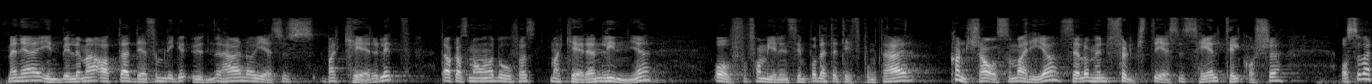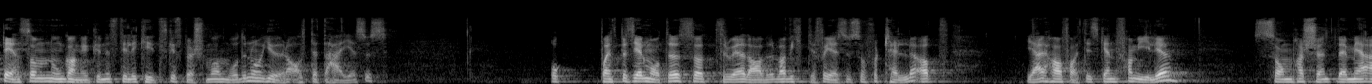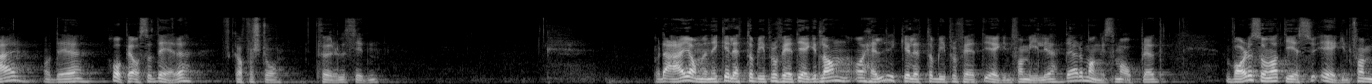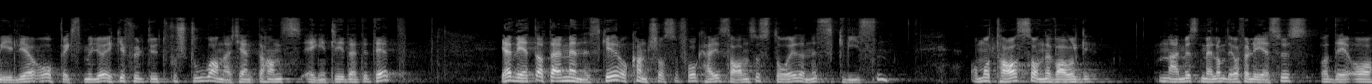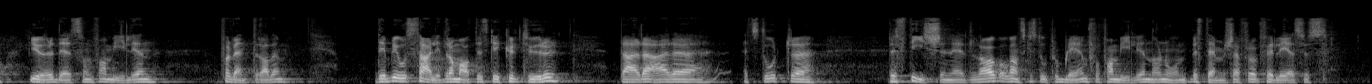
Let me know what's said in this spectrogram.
men jeg innbiller meg at det er det som ligger under her når Jesus markerer litt. Det er akkurat som om han har behov for å markere en linje overfor familien sin på dette tidspunktet. her. Kanskje har også Maria, selv om hun fulgte Jesus helt til korset, også vært en som noen ganger kunne stille kritiske spørsmål. Må du nå gjøre alt dette her, Jesus? Og på en spesiell måte så tror jeg da det var viktig for Jesus å fortelle at jeg har faktisk en familie som har skjønt hvem jeg er, og det håper jeg også dere skal forstå før eller siden. For Det er jammen ikke lett å bli profet i eget land, og heller ikke lett å bli profet i egen familie. Det er det mange som har opplevd. Var det sånn at Jesu egen familie og oppvekstmiljø ikke fullt ut forsto og anerkjente hans egentlige identitet? Jeg vet at det er mennesker, og kanskje også folk her i salen, som står i denne skvisen om å ta sånne valg nærmest mellom det å følge Jesus og det å gjøre det som familien forventer av dem. Det blir jo særlig dramatisk i kulturer der det er eh, et stort eh, prestisjenederlag og ganske stort problem for familien når noen bestemmer seg for å følge Jesus.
